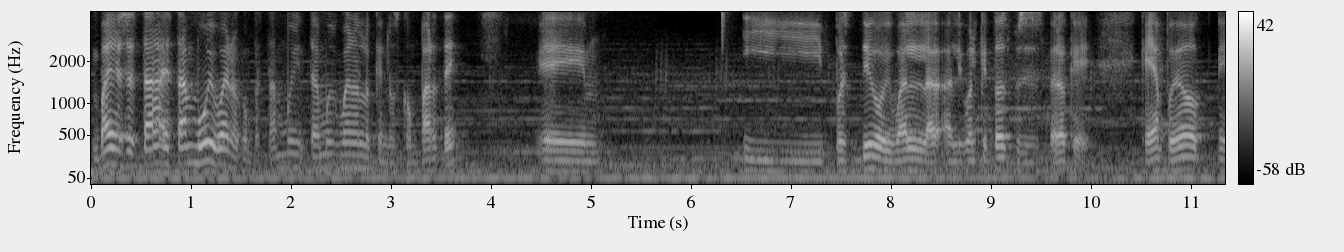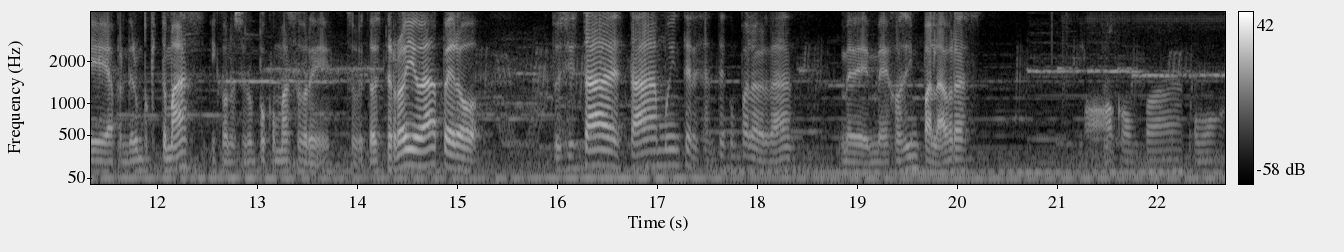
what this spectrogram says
Vaya, está, está muy bueno, compa, está muy, está muy bueno lo que nos comparte. Eh, y pues digo, igual, al igual que todos, pues espero que, que hayan podido eh, aprender un poquito más y conocer un poco más sobre, sobre todo este rollo, ¿verdad? Pero pues sí está, está muy interesante, compa, la verdad. Me, dejó sin palabras. No, compa, como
